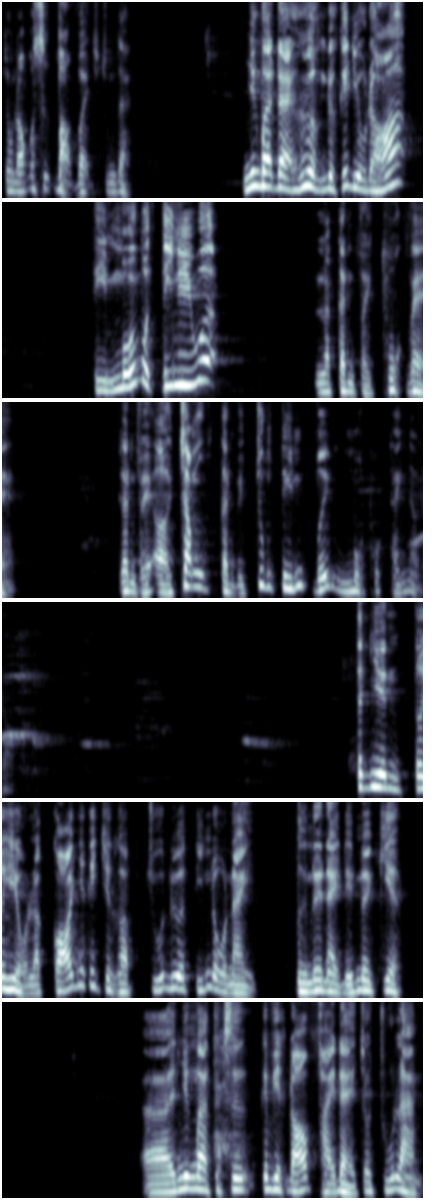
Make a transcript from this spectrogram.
trong đó có sự bảo vệ cho chúng ta. Nhưng mà để hưởng được cái điều đó, thì mỗi một tín hữu là cần phải thuộc về, cần phải ở trong, cần phải trung tín với một hội thánh nào đó. Tất nhiên, tôi hiểu là có những cái trường hợp chúa đưa tín đồ này từ nơi này đến nơi kia à, nhưng mà thực sự cái việc đó phải để cho chúa làm.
